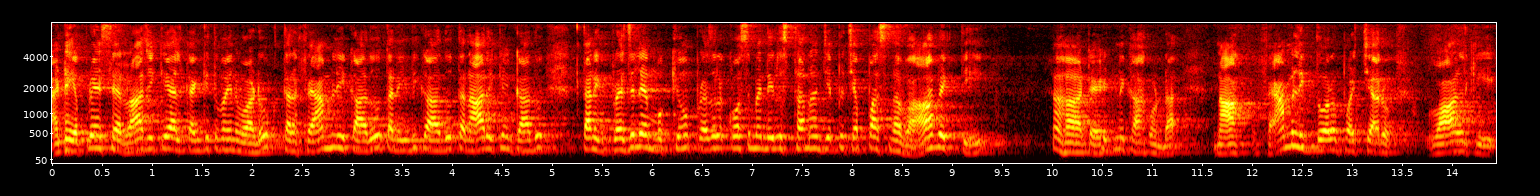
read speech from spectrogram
అంటే ఎప్పుడైనా సరే రాజకీయాలకు అంకితమైన వాడు తన ఫ్యామిలీ కాదు తన ఇది కాదు తన ఆరోగ్యం కాదు తనకి ప్రజలే ముఖ్యం ప్రజల కోసమే నిలుస్తానని చెప్పి చెప్పాల్సిన ఆ వ్యక్తి అటన్నిటిని కాకుండా నా ఫ్యామిలీకి దూరం పరిచారు వాళ్ళకి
